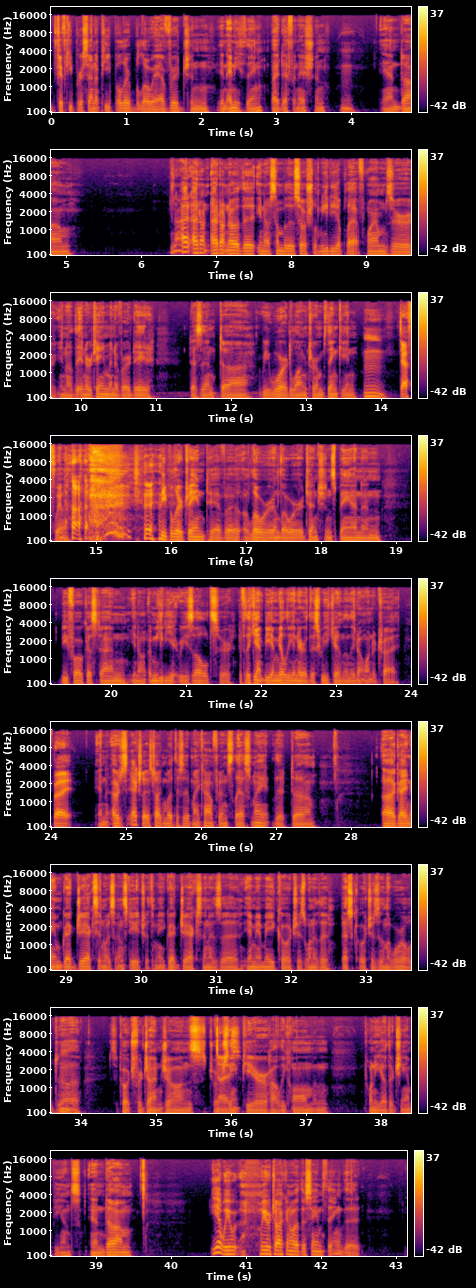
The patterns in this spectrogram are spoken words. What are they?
Fifty percent of people are below average in in anything by definition, mm. and um, no, I, I, don't. I don't know that you know some of the social media platforms or you know the entertainment of our day doesn't uh, reward long-term thinking. Mm, definitely not. people are trained to have a, a, lower and lower attention span and be focused on you know immediate results. Or if they can't be a millionaire this weekend, then they don't want to try. Right. And I was actually I was talking about this at my conference last night that. Um, a guy named Greg Jackson was on stage with me. Greg Jackson is a MMA coach, is one of the best coaches in the world. Mm. Uh, He's a coach for Jon Jones, George nice. St. Pierre, Holly Holm, and 20 other champions. And um, yeah, we were, we were talking about the same thing that,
